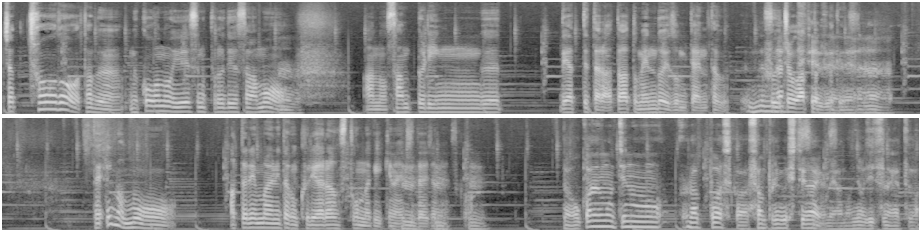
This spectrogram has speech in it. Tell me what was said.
ちゃちょうど多分向こうの US のプロデューサーも、うん。あのサンプリングでやってたら後々面倒いぞみたいな多分風潮があったわけです。うん。で今もう当たり前に多分クリアランス取んなきゃいけない時代じゃないですか、うんうんだからお金持ちのラッパーしかサンプリングしてないよねあの如実なやつは。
